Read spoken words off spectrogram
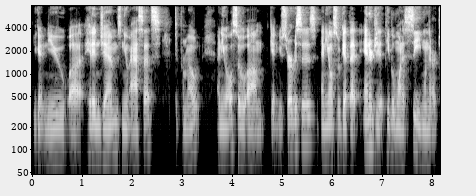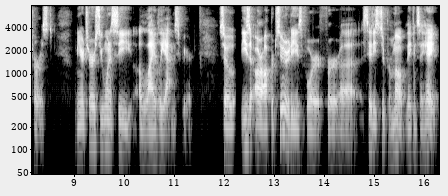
you get new uh, hidden gems, new assets to promote, and you also um, get new services, and you also get that energy that people want to see when they're a tourist. When you're a tourist, you want to see a lively atmosphere. So these are opportunities for for uh, cities to promote. They can say, "Hey,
